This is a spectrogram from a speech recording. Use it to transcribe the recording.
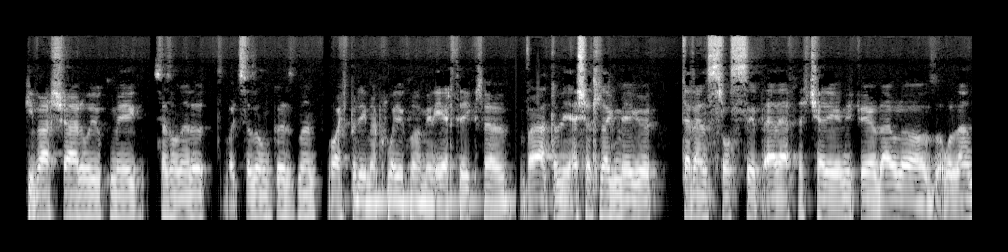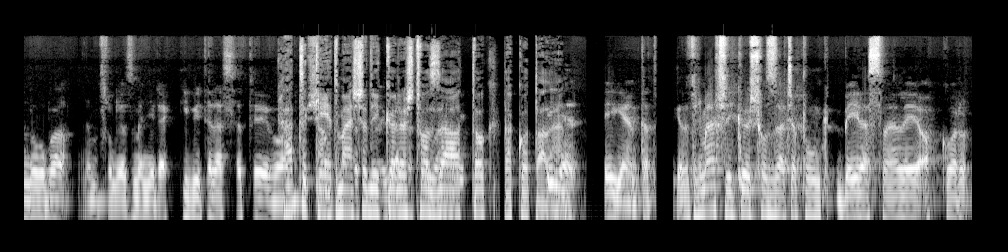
kivásároljuk még szezon előtt, vagy szezon közben, vagy pedig megpróbáljuk valamilyen értékre váltani. Esetleg még Terence Rosszét el lehetne cserélni például az Orlandóba, nem tudom, hogy ez mennyire kivitelezhető. Vagy hát két második köröst hozzáadtok, akkor talán. Igen, igen, tehát ha második körös hozzácsapunk Bayless mellé, akkor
